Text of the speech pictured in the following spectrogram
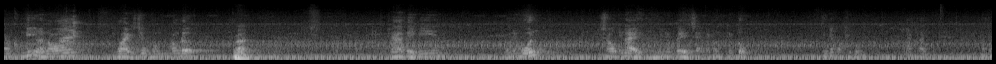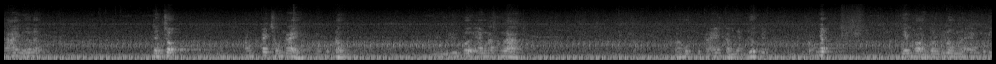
em không nghĩ là nó ngoài cái sự mong, mong đợi vâng ra về cái có cái muốn sau cái này thì em về sẽ còn tiếp tục thứ nhất là thay đổi bản thân và thứ hai nữa là nhân rộng trong cách sống này trong cộng đồng như vợ em đã từng làm và một cái cái em cảm nhận được ấy, cái rõ nhất thì em hỏi đoàn cái lâm là em có bị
